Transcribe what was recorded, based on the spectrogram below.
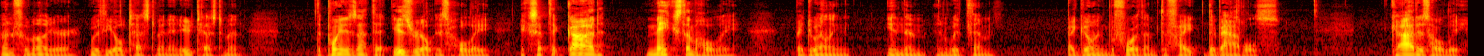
unfamiliar with the Old Testament and New Testament. The point is not that Israel is holy, except that God makes them holy by dwelling in them and with them, by going before them to fight their battles. God is holy,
